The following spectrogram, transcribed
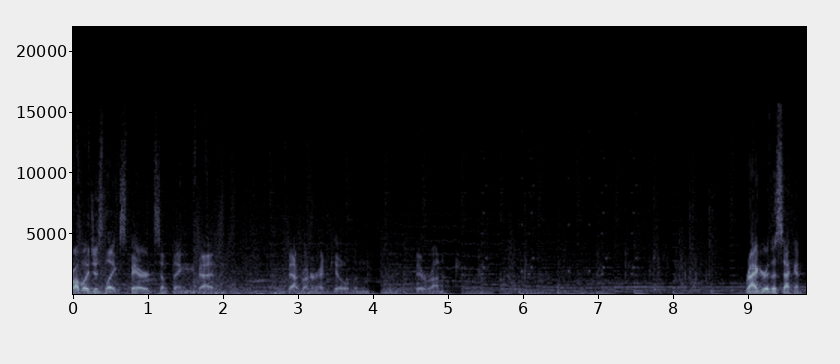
Probably just like spared something that that runner had killed in their run. Ragger the second.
